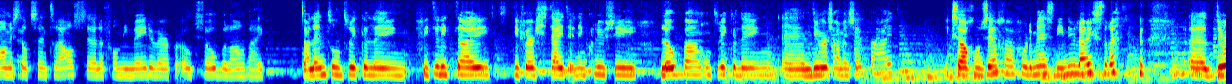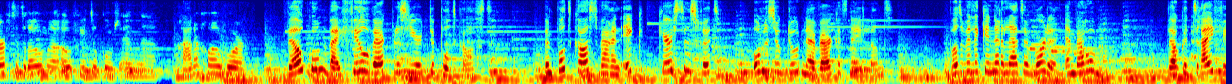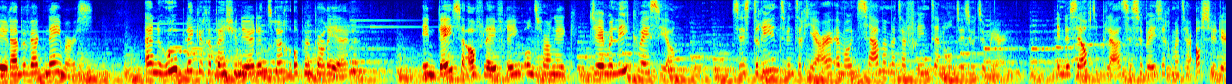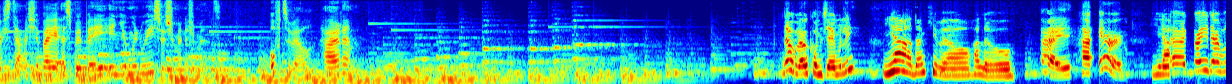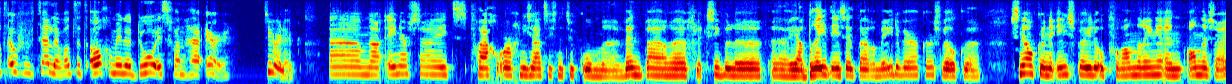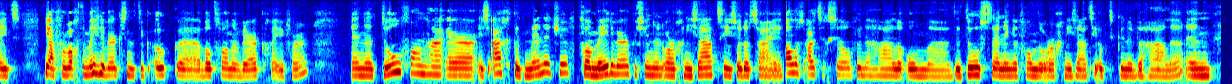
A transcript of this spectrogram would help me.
daarom is dat centraal stellen van die medewerker ook zo belangrijk. Talentontwikkeling, vitaliteit, diversiteit en inclusie, loopbaanontwikkeling en duurzame inzetbaarheid. Ik zou gewoon zeggen voor de mensen die nu luisteren, uh, durf te dromen over je toekomst en uh, ga er gewoon voor. Welkom bij Veel Werkplezier, de podcast. Een podcast waarin ik, Kirsten Schut, onderzoek doe naar werkend Nederland. Wat willen kinderen laten worden en waarom? Welke drijfveren hebben werknemers? En hoe blikken gepensioneerden terug op hun carrière? In deze aflevering ontvang ik Jemalie Kwesiam. Ze is 23 jaar en woont samen met haar vriend en hond in Zoetermeer. In dezelfde plaats is ze bezig met haar afstudeerstage bij SBB in Human Resource Management, oftewel HRM. Nou, welkom Jemalie. Ja, dankjewel. Hallo. Hi, HR. Ja. Uh, kan je daar wat over vertellen? Wat het algemene doel is van HR? Tuurlijk. Um, nou, enerzijds vragen organisaties natuurlijk om uh, wendbare, flexibele, uh, ja, breed inzetbare medewerkers, welke snel kunnen inspelen op veranderingen. En anderzijds ja, verwachten medewerkers natuurlijk ook uh, wat van een werkgever. En het doel van HR is eigenlijk het managen van medewerkers in een organisatie, zodat zij alles uit zichzelf kunnen halen om uh, de doelstellingen van de organisatie ook te kunnen behalen. En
